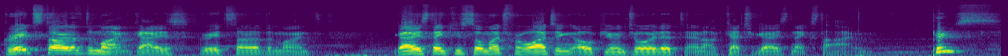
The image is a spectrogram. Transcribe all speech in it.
Great start of the month, guys. Great start of the month. Guys, thank you so much for watching. I hope you enjoyed it, and I'll catch you guys next time. Peace!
